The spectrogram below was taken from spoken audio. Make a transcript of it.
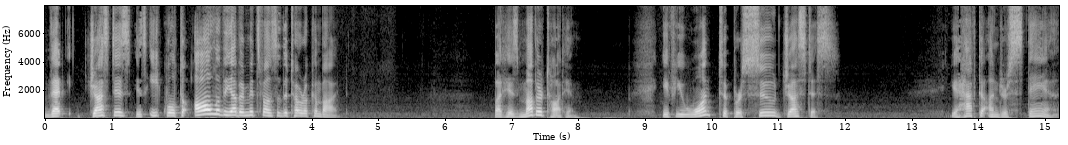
that justice is equal to all of the other mitzvahs of the Torah combined. But his mother taught him if you want to pursue justice, you have to understand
